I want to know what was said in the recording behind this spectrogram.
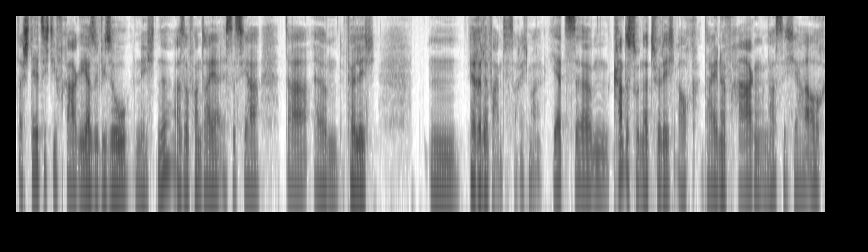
Da stellt sich die Frage ja sowieso nicht. Ne? Also von daher ist es ja da ähm, völlig mh, hm, irrelevant, sag ich mal. Jetzt ähm, kanntest du natürlich auch deine Fragen und hast dich ja auch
